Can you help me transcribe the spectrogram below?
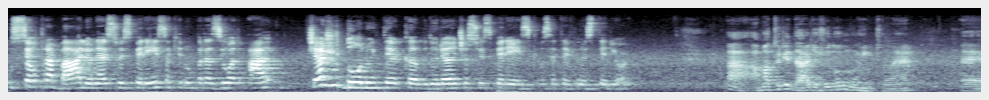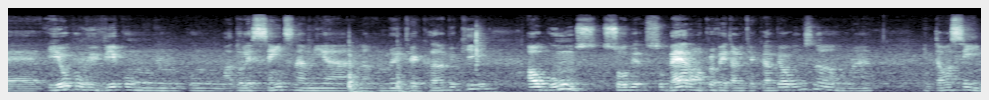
o seu trabalho, né, sua experiência aqui no Brasil a, te ajudou no intercâmbio durante a sua experiência que você teve no exterior. Ah, a maturidade ajudou muito, né? É, eu convivi com, com adolescentes na minha, no meu intercâmbio que alguns soube, souberam aproveitar o intercâmbio e alguns não, né? Então, assim,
